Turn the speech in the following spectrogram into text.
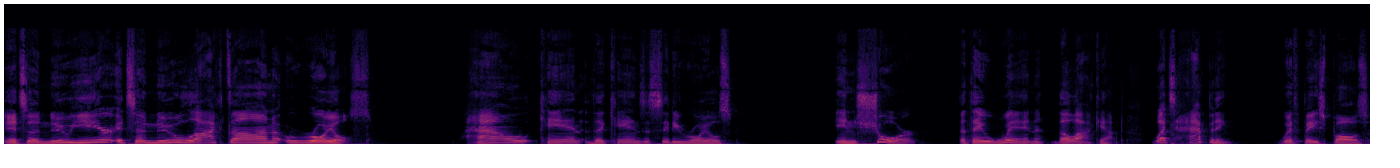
It's a new year. It's a new Locked On Royals. How can the Kansas City Royals ensure that they win the lockout? What's happening with baseball's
